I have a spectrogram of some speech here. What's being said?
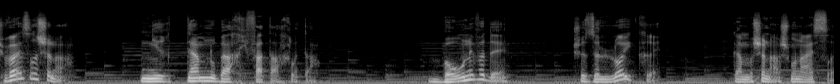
17 שנה נרדמנו באכיפת ההחלטה. בואו נוודא שזה לא יקרה גם בשנה ה-18.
